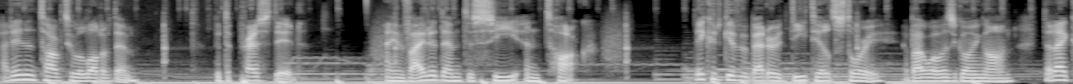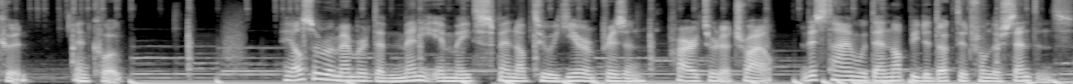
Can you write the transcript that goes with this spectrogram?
I didn't talk to a lot of them, but the press did. I invited them to see and talk. They could give a better detailed story about what was going on that I could. End quote. He also remembered that many inmates spend up to a year in prison prior to their trial, and this time would then not be deducted from their sentence.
